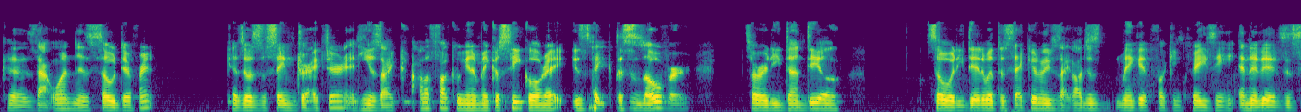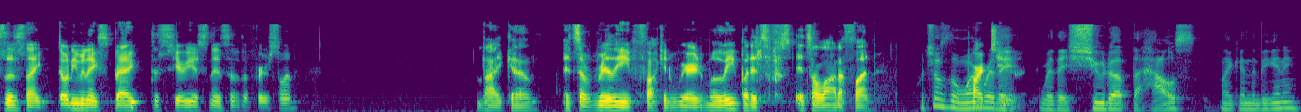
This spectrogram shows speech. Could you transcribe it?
because that one is so different. Because it was the same director, and he's like, "How the fuck are we gonna make a sequel?" Right? He's like, "This is over. It's already done deal." So what he did with the second, one, he's like, "I'll just make it fucking crazy," and it is. It's just like, don't even expect the seriousness of the first one like um it's a really fucking weird movie but it's it's a lot of fun Which was the one Part where two. they where they shoot up the house like in the beginning?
